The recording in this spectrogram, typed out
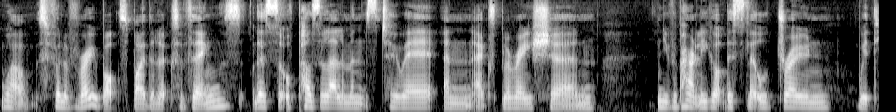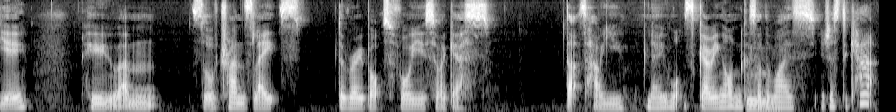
well, it's full of robots by the looks of things. There's sort of puzzle elements to it and exploration. And you've apparently got this little drone with you who um, sort of translates the robots for you. So I guess that's how you know what's going on because otherwise you're just a cat.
